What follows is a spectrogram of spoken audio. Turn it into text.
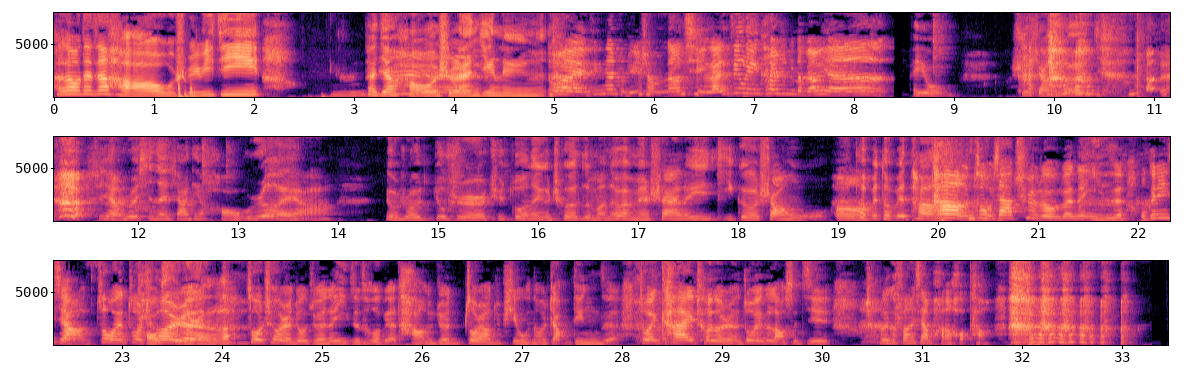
Hello，大家好，我是 B B 机。大家好，我是蓝精灵。对，今天主题是什么呢？请蓝精灵开始你的表演。哎呦，是想说，是想说，现在夏天好热呀。有时候就是去坐那个车子嘛，在外面晒了一一个上午，嗯，特别特别烫，烫坐不 下去，对不对？那椅子，我跟你讲，作为坐车人人，坐车人就觉得那椅子特别烫，就觉得坐上去屁股可能会长钉子。作为开车的人，作为一个老司机，那个方向盘好烫。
